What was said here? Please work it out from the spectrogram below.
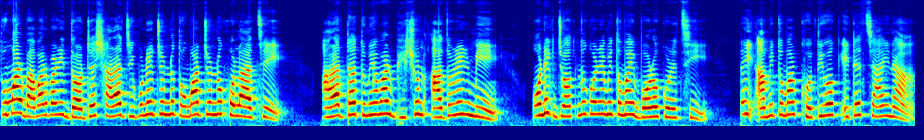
তোমার বাবার বাড়ির দরজা সারা জীবনের জন্য তোমার জন্য খোলা আছে। আরাধ্যা, তুমি আমার ভীষণ আদরের মেয়ে। অনেক যত্ন করে আমি তোমায় বড় করেছি। তাই আমি তোমার ক্ষতি হোক, এটা চাই না।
